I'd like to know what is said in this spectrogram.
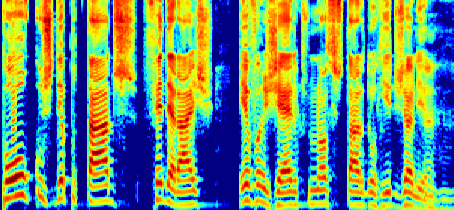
poucos deputados federais evangélicos no nosso estado do Rio de Janeiro. Uhum.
